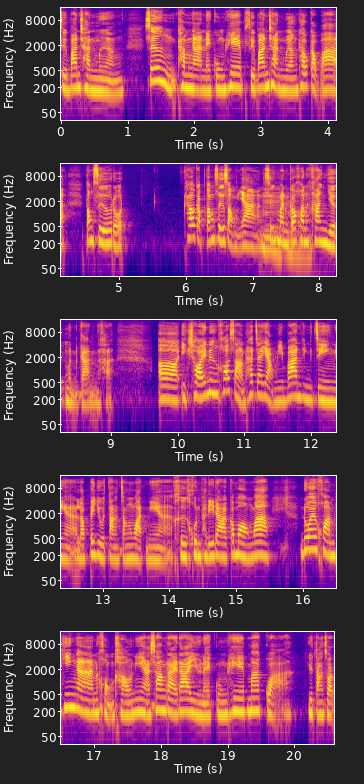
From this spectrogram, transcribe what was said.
ซื้อบ้านชานเมือง ซึ่งทำงานในกรุงเทพซื้อบ้านชานเมือง เท่ากับว่าต้องซื้อรถ เท่ากับต้องซื้อสองอย่างอืมซึ่งมันก็ค่อนข้างเยอะเหมือนกันค่ะเอ่ออีกช้อยหนึ่งข้อ 3 ถ้าจะอยากมีบ้านจริง ๆ เนี่ยเราไปอยู่ต่างจังหวัดเนี่ยคือคุณพนิดาก็มองว่า ด้วยความที่งานของเขาเนี่ยสร้างรายได้อยู่ในกรุงเทพมากกว่า อยู่ต่างจังหวัด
